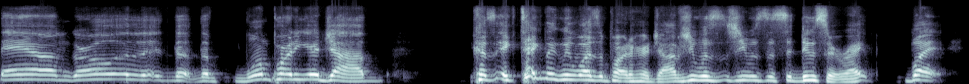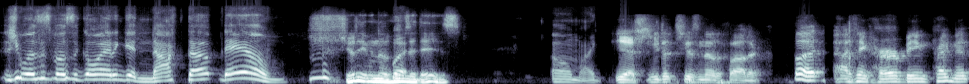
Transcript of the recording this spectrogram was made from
damn, girl, the, the, the one part of your job, because it technically wasn't part of her job. She was she was the seducer, right? But she wasn't supposed to go ahead and get knocked up. Damn. She doesn't even know But- whose it is. Oh my Yeah, she does, she doesn't know the father, but I think her being pregnant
